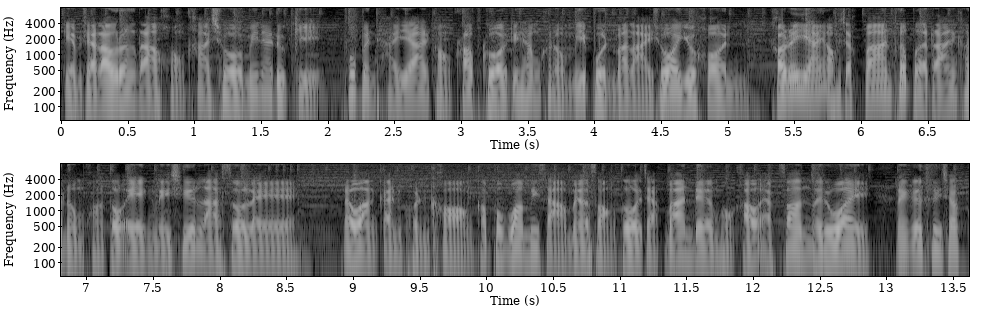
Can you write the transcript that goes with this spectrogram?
เกมจะเล่าเรื่องราวของคาโชมินาดุกิ ผู้เป็นทายาทของครอบครัวที่ทำขนมญี่ปุ่นมาหลายชั่วอายุคน เขาได้ย้ายออกจากบ้านเพื่อเปิดร้านขนมของตัวเองในชื่อลาโซเล ระหว่างการขนของเขาพบว่ามีสาวแมว 2 ตัวจากบ้านเดิมของเขาแอบซ่อนมาด้วย นั่นก็คือช็อกโก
